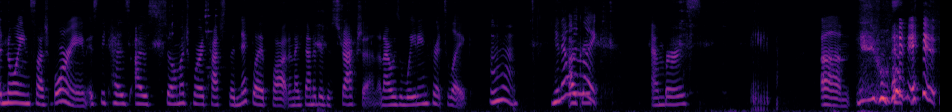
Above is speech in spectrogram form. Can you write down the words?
annoying slash boring is because I was so much more attached to the Nikolai plot, and I found it a distraction, and I was waiting for it to like Mm-hmm. you know when Agreed. like embers um when it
